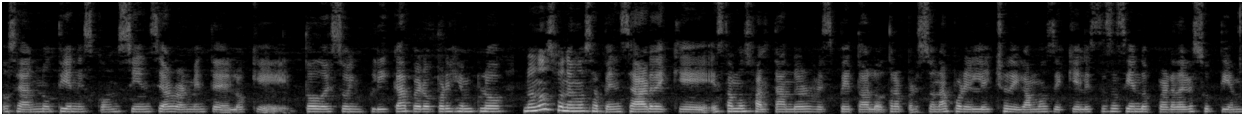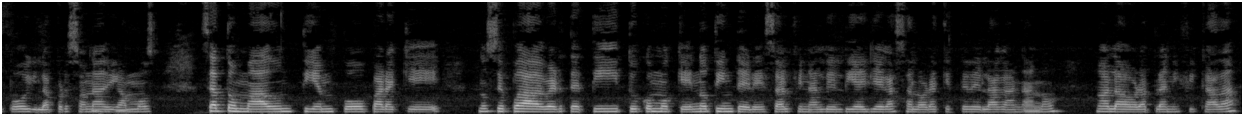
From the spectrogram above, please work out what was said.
o sea, no tienes conciencia realmente de lo que todo eso implica, pero por ejemplo, no nos ponemos a pensar de que estamos faltando el respeto a la otra persona por el hecho, digamos, de que le estás haciendo perder su tiempo y la persona, digamos, se ha tomado un tiempo para que no se pueda verte a ti, tú como que no te interesa al final del día y llegas a la hora que te dé la gana, ¿no? A la hora planificada,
